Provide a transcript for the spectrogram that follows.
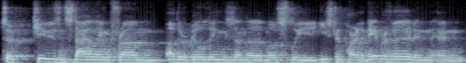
took cues and styling from other buildings on the mostly eastern part of the neighborhood, and and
